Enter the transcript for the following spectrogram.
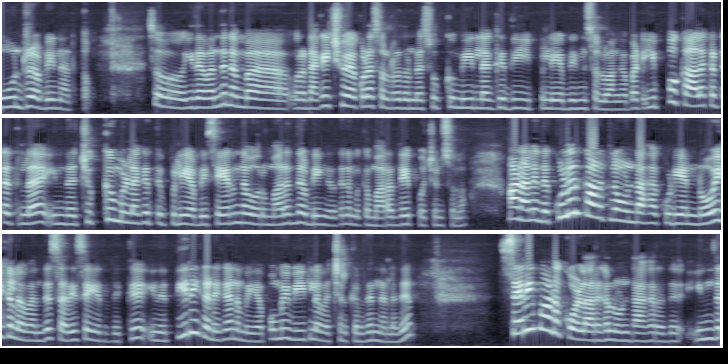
மூன்று அப்படின்னு அர்த்தம். ஸோ இதை வந்து நம்ம ஒரு நகைச்சுவையாக கூட சொல்கிறது உண்டு. சுக்கு லகுதி தீப்பிலி அப்படின்னு சொல்லுவாங்க. பட் இப்போ காலகட்டத்தில் இந்த சுக்கு மிளகு திப்பிலி அப்படி சேர்ந்த ஒரு மருந்து அப்படிங்கிறது நமக்கு மறந்தே போச்சுன்னு சொல்லலாம். ஆனால் இந்த குளிர்காலத்தில் உண்டாகக்கூடிய நோய்களை வந்து சரி செய்கிறதுக்கு இந்த திரிகடுகை நம்ம எப்போவுமே வீட்டில் வச்சுருக்கிறது நல்லது. செரிமான கோளாறுகள் உண்டாகிறது. இந்த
